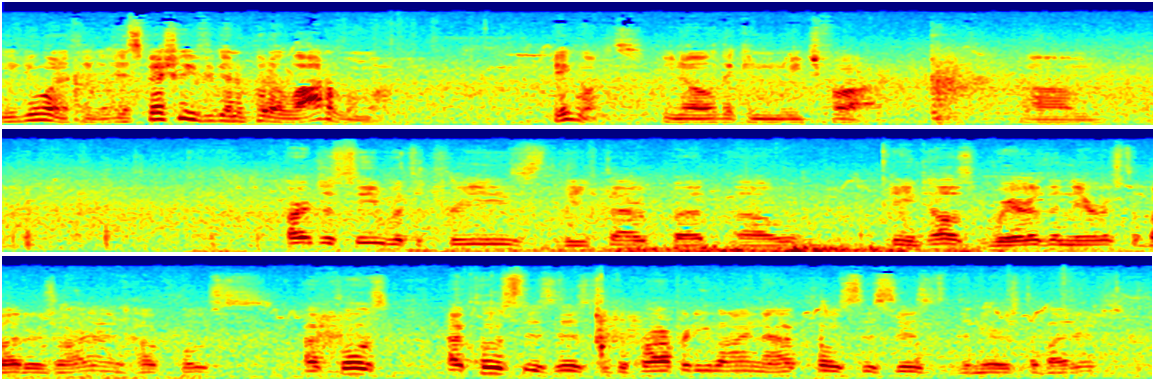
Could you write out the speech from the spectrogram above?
You do want to think, especially if you're going to put a lot of them up, big ones, you know, that can reach far. Um, Hard to see with the trees leafed out, but uh, can you tell us where the nearest abutters are and how close, how close, how close this is to the property line, how close this is to the nearest abutters?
